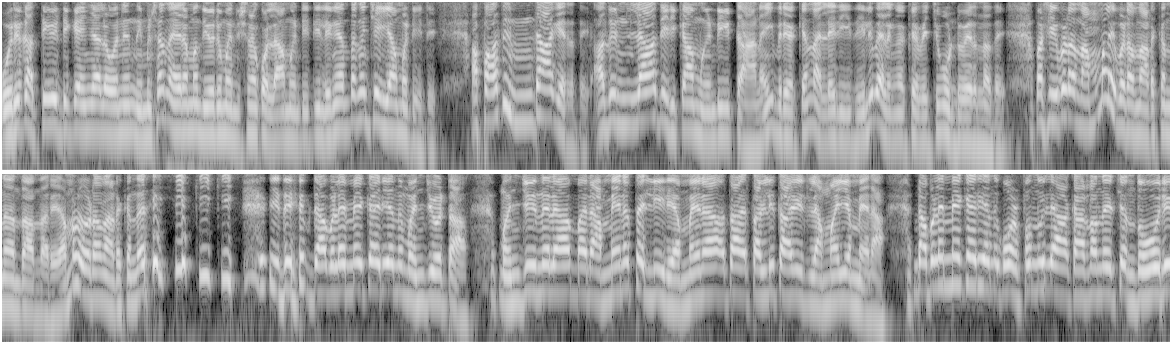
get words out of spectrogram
ഒരു കത്തി കിട്ടിക്കഴിഞ്ഞാൽ ഓന് നിമിഷ നേരം മതി ഒരു മനുഷ്യനെ കൊല്ലാൻ വേണ്ടിയിട്ട് ഇല്ലെങ്കിൽ എന്തെങ്കിലും ചെയ്യാൻ വേണ്ടിയിട്ട്. അപ്പോൾ അത് ഉണ്ടാകരുത്. അത് ഇല്ലാതിരിക്കാൻ വേണ്ടിയിട്ടാണ് ഇവരെയൊക്കെ നല്ല രീതിയിൽ വിലങ്ങൊക്കെ വെച്ച് കൊണ്ടുവരുന്നത്. പക്ഷേ ഇവിടെ നമ്മളിവിടെ നടക്കുന്നത് എന്താണെന്നറിയാം? നമ്മളിവിടെ നടക്കുന്നത് ഇത് ഡബിൾ എം എക്കാരിയാന്ന് മഞ്ജു കേട്ടാ. മഞ്ജു ഇന്നലെ അമ്മേനെ തല്ലിയില്ലേ? അമ്മേനെ തള്ളി താഴെയിട്ടില്ല? അമ്മായി അമ്മേന. ഡബിൾ എം എക്കാരിയാന്ന് കുഴപ്പമൊന്നുമില്ല. കാരണം എന്താ വെച്ചാൽ എന്തോ ഒരു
